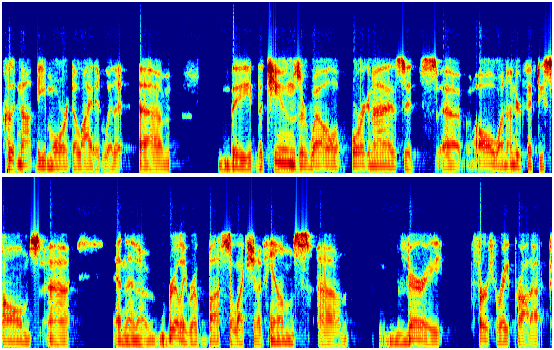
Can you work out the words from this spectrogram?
could not be more delighted with it. Um, the the tunes are well organized. It's uh, all 150 psalms, uh, and then a really robust selection of hymns. Um, very first rate product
